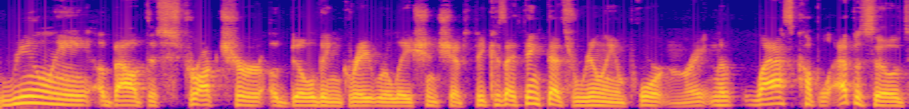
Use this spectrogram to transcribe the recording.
really about the structure of building great relationships because I think that's really important, right? In the last couple episodes,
